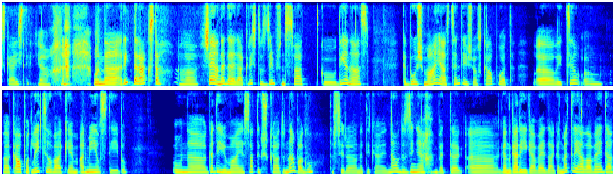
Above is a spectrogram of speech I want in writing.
skaisti. Jā, un uh, Rīta raksta, uh, šajā nedēļā Kristus dzimšanas svētku dienās, kad būšu mājās, centīšos kalpot, uh, līdz, cil, um, uh, kalpot līdz cilvēkiem ar mīlestību. Un uh, gadījumā, ja satikšu kādu nabagu, tas ir ne tikai naudas ziņā, bet gan garīgā veidā, gan materiālā veidā,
